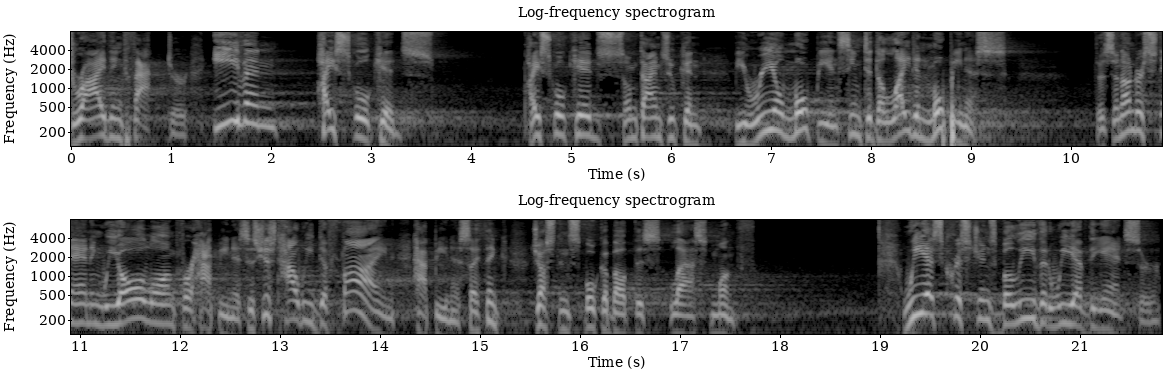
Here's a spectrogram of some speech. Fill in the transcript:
driving factor. Even high school kids. High school kids sometimes who can be real mopey and seem to delight in mopiness. There's an understanding we all long for happiness. It's just how we define happiness. I think Justin spoke about this last month. We as Christians believe that we have the answer.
